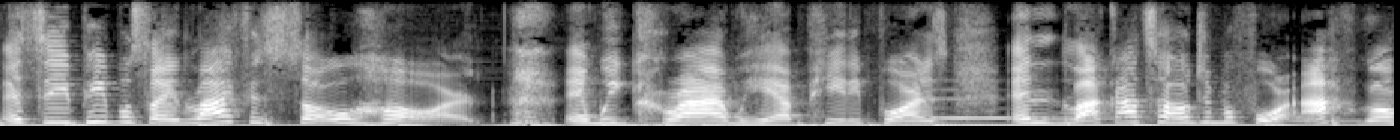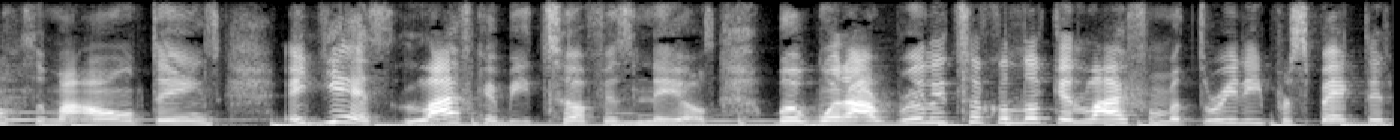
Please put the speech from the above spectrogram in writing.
And see people say life is so hard. And we cry we have pity parties. And like i told you before i've gone through my own things. And yes life can be tough as nails. But when i really took a look at life from a 3d perspective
